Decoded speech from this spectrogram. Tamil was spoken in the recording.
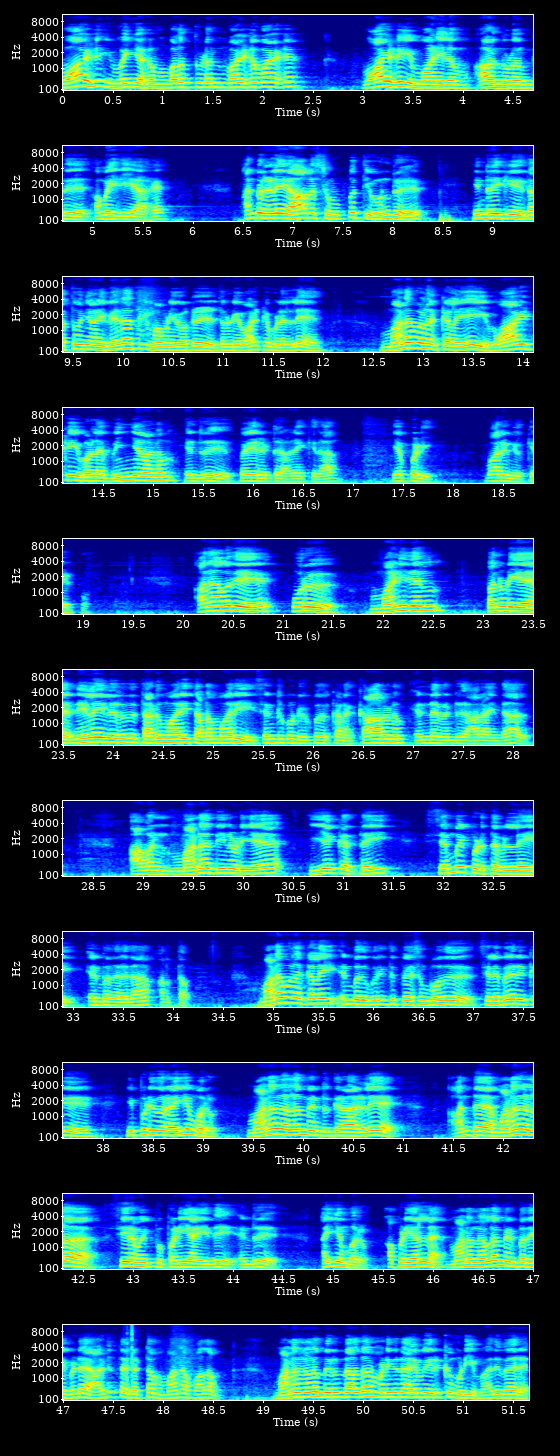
வாழ்க இவ்வையகம் வளத்துடன் வாழ்க வாழ்க. வாழ்க இம்மாநிலம் ஆழ்ந்துணர்ந்து அமைதியாக. அன்பர்களே ஆகஸ்ட் முப்பத்தி ஒன்று இன்றைக்கு தத்துவஞானி வேதாத்திரி மாமணி அவர்கள் தன்னுடைய வாழ்க்கை மலரில் மனவளக்கலையை வாழ்க்கை வள விஞ்ஞானம் என்று பெயரிட்டு அழைக்கிறார். எப்படி? வாருங்கள் கேட்போம். அதாவது ஒரு மனிதன் தன்னுடைய நிலையிலிருந்து தடுமாறி தடமாறி சென்று கொண்டிருப்பதற்கான காரணம் என்னவென்று ஆராய்ந்தால் அவன் மனதினுடைய இயக்கத்தை செம்மைப்படுத்தவில்லை என்பதுதான் அர்த்தம். மனவளக்கலை என்பது குறித்து பேசும்போது சில பேருக்கு இப்படி ஒரு ஐயம் வரும். மனநலம் என்றிருக்கிறார்களே அந்த மனநல சீரமைப்பு பணியா இது என்று ஐயம் வரும். அப்படி அல்ல மனநலம் என்பதை விட அடுத்த கட்டம் மனபலம் மனநலம் இருந்தால்தான் மனிதனாகவே இருக்க முடியும் அது வேற.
